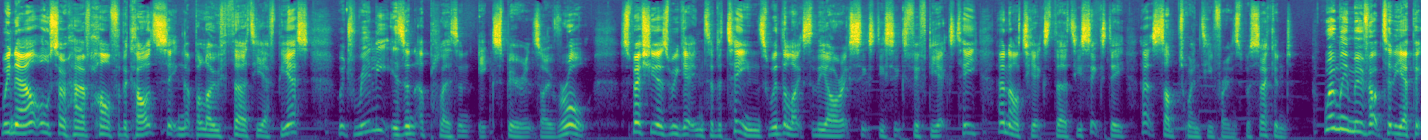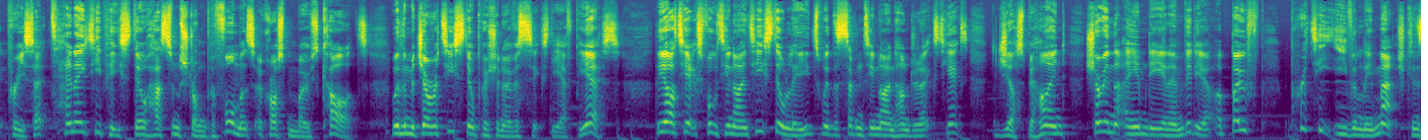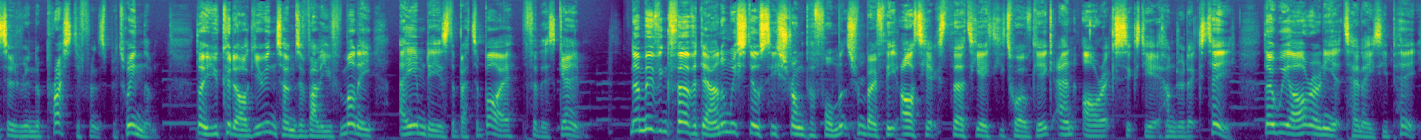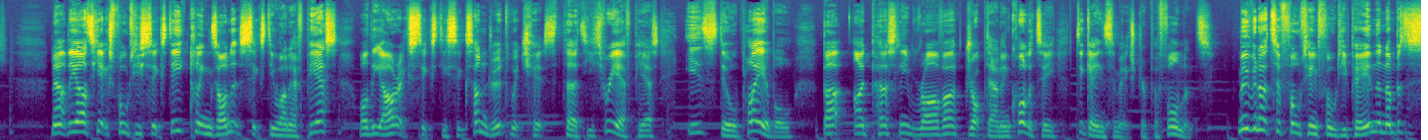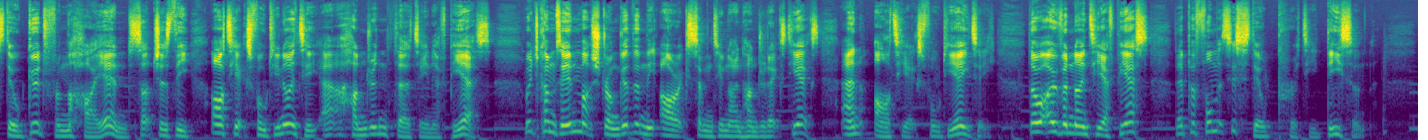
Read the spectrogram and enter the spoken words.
We now also have half of the cards sitting at below 30 FPS, which really isn't a pleasant experience overall, especially as we get into the teens with the likes of the RX 6650 XT and RTX 3060 at sub 20 frames per second. When we move up to the Epic preset, 1080p still has some strong performance across most cards, with the majority still pushing over 60 FPS. The RTX 4090 still leads with the 7900 XTX just behind, showing that AMD and Nvidia are both pretty evenly matched considering the price difference between them. Though you could argue in terms of value for money, AMD is the better buy for this game. Now moving further down and we still see strong performance from both the RTX 3080 12GB and RX 6800 XT, though we are only at 1080p. Now the RTX 4060 clings on at 61 FPS, while the RX 6600, which hits 33 FPS, is still playable, but I'd personally rather drop down in quality to gain some extra performance. Moving up to 1440p and the numbers are still good from the high end, such as the RTX 4090 at 113 FPS, which comes in much stronger than the RX 7900 XTX and RTX 4080, though at over 90 FPS, their performance is still pretty decent.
